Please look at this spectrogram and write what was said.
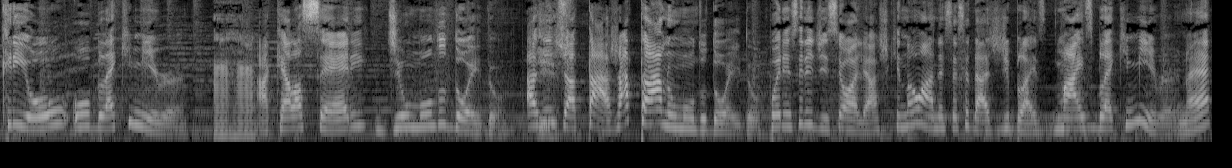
criou o Black Mirror. Uhum. Aquela série de um mundo doido. A gente Isso. já tá, já tá num mundo doido. Por isso ele disse: olha, acho que não há necessidade de mais Black Mirror, né?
